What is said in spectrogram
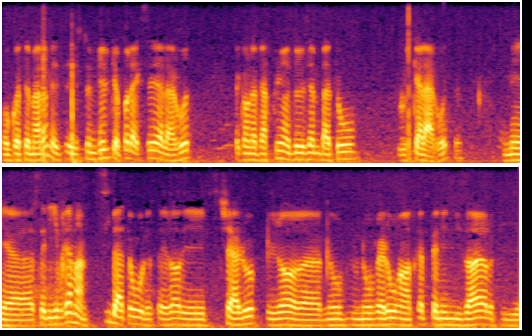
au Guatemala, mais c'est une ville qui n'a pas d'accès à la route. Fait qu'on avait repris un deuxième bateau jusqu'à la route. Mais euh, c'était des vraiment petits bateaux, là. C'était genre des petites chaloupes, puis genre euh, nos, nos vélos rentraient de peine de misère, puis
